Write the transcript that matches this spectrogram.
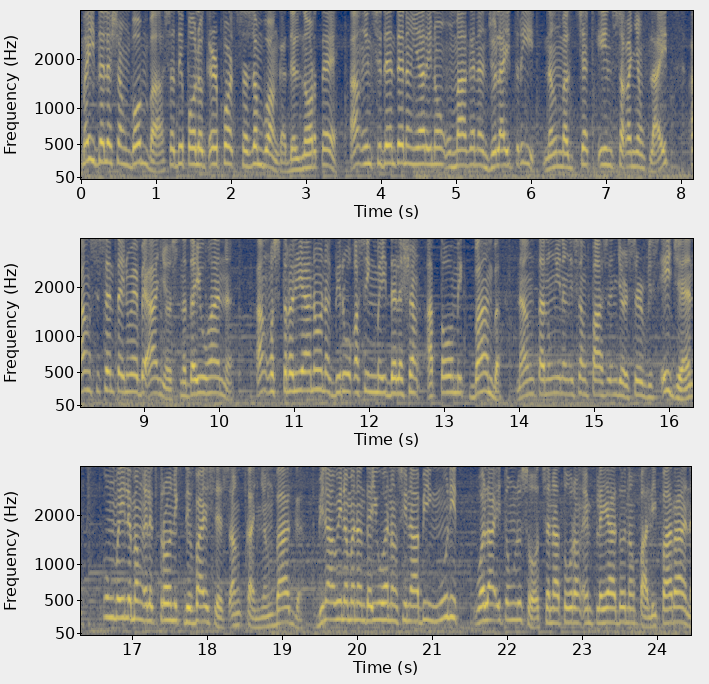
may dala siyang bomba sa Dipolog Airport sa Zamboanga del Norte. Ang insidente nangyari noong umaga ng July 3 nang mag-check-in sa kanyang flight ang 69 anyos na dayuhan. Ang Australiano nagbiro kasing may dala siyang atomic bomb nang tanungin ng isang passenger service agent kung may lamang electronic devices ang kanyang bag. Binawi naman ng dayuhan ang sinabi ngunit wala itong lusot sa naturang empleyado ng paliparan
